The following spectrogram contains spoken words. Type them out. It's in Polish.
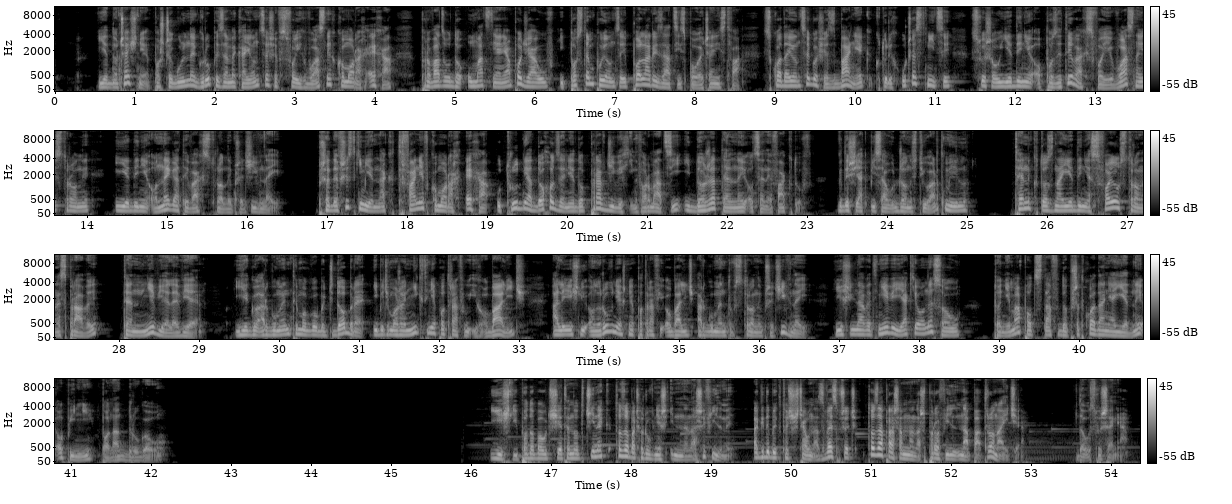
Jednocześnie poszczególne grupy zamykające się w swoich własnych komorach echa prowadzą do umacniania podziałów i postępującej polaryzacji społeczeństwa, składającego się z baniek, których uczestnicy słyszą jedynie o pozytywach swojej własnej strony i jedynie o negatywach strony przeciwnej. Przede wszystkim jednak trwanie w komorach echa utrudnia dochodzenie do prawdziwych informacji i do rzetelnej oceny faktów, gdyż jak pisał John Stuart Mill, ten, kto zna jedynie swoją stronę sprawy, ten niewiele wie. Jego argumenty mogą być dobre i być może nikt nie potrafił ich obalić, ale jeśli on również nie potrafi obalić argumentów strony przeciwnej, jeśli nawet nie wie jakie one są, to nie ma podstaw do przedkładania jednej opinii ponad drugą. Jeśli podobał Ci się ten odcinek, to zobacz również inne nasze filmy. A gdyby ktoś chciał nas wesprzeć, to zapraszam na nasz profil na Patronajcie. Do usłyszenia.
